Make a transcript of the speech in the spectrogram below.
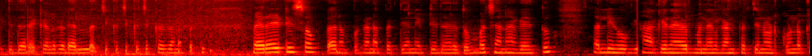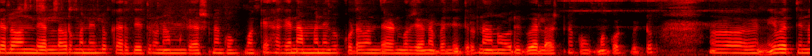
ಇಟ್ಟಿದ್ದಾರೆ. ಕೆಳಗಡೆ ಎಲ್ಲ ಚಿಕ್ಕ ಚಿಕ್ಕ ಚಿಕ್ಕ ಗಣಪತಿ ವೆರೈಟೀಸ್ ಆಫ್ ಗಣಪ, ಗಣಪತಿಯನ್ನು ಇಟ್ಟಿದ್ದಾರೆ. ತುಂಬ ಚೆನ್ನಾಗಾಯಿತು. ಅಲ್ಲಿ ಹೋಗಿ ಹಾಗೆಯೇ ಅವ್ರ ಮನೇಲಿ ಗಣಪತಿ ನೋಡಿಕೊಂಡು ಕೆಲವೊಂದು ಎಲ್ಲರ ಮನೆಯಲ್ಲೂ ಕರೆದಿದ್ರು ನಮಗೆ ಅರ್ಶಿನ ಕುಂಕುಮಕ್ಕೆ. ಹಾಗೆ ನಮ್ಮ ಮನೆಗೂ ಕೂಡ ಒಂದು ಎರಡು, ಮೂರು ಜನ ಬಂದಿದ್ದರು ನಾನು ಅವರಿಗೂ ಎಲ್ಲ ಅರ್ಶಿನ ಕುಂಕುಮ ಕೊಟ್ಬಿಟ್ಟು ಇವತ್ತಿನ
